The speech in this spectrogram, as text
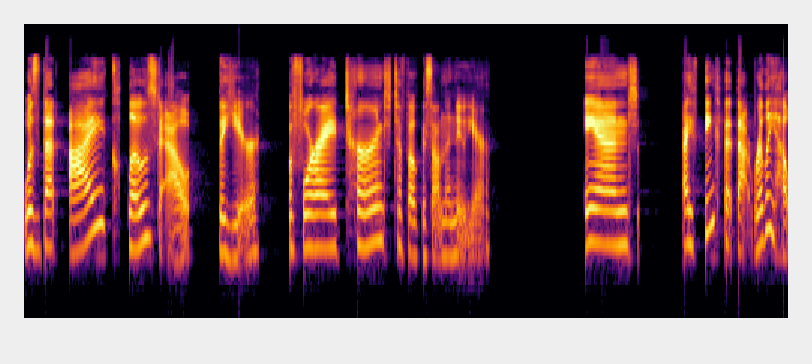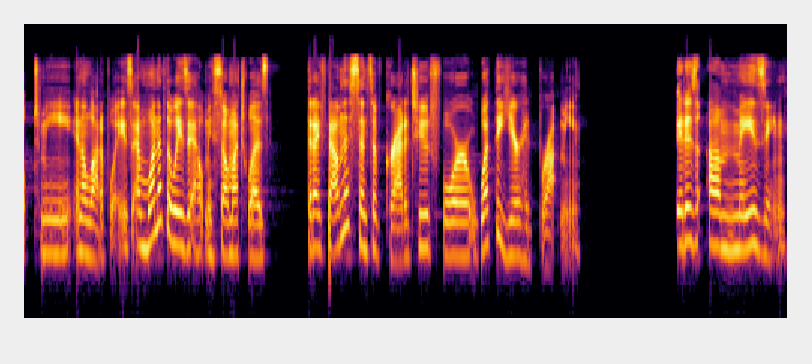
was that I closed out the year before I turned to focus on the new year. And I think that that really helped me in a lot of ways. And one of the ways it helped me so much was that I found this sense of gratitude for what the year had brought me. It is amazing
